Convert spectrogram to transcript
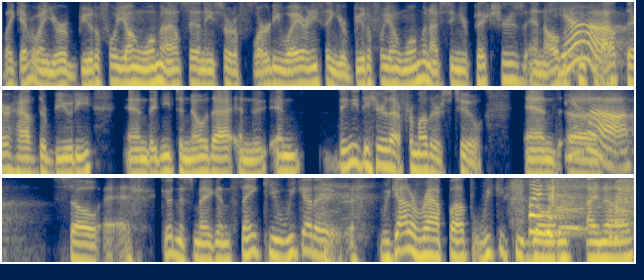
like everyone, you're a beautiful young woman. I don't say any sort of flirty way or anything. You're a beautiful young woman. I've seen your pictures, and all the yeah. people out there have their beauty, and they need to know that, and and they need to hear that from others too. And uh, yeah. Uh, so, uh, goodness, Megan, thank you. We gotta we gotta wrap up. We could keep going. I know. I know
